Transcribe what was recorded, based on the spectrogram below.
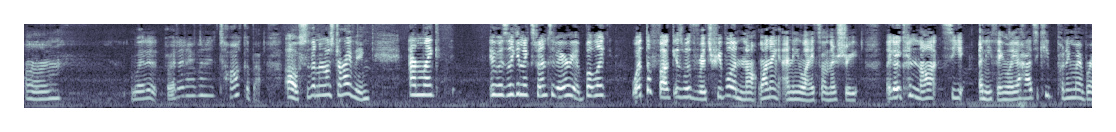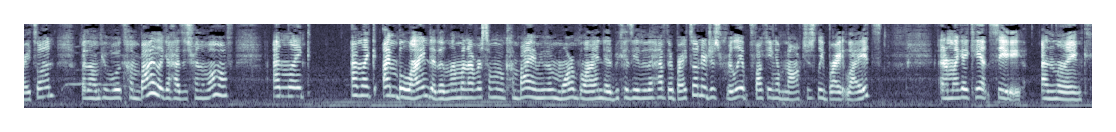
Um, what did, what did I want to talk about? Oh, so then I was driving, and like, it was like an expensive area, but like, what the fuck is with rich people and not wanting any lights on their street? Like I could not see anything. Like I had to keep putting my brights on, but then when people would come by, like I had to turn them off. And like I'm like I'm blinded and then whenever someone would come by, I'm even more blinded because either they have their brights on or just really fucking obnoxiously bright lights. And I'm like I can't see. And like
